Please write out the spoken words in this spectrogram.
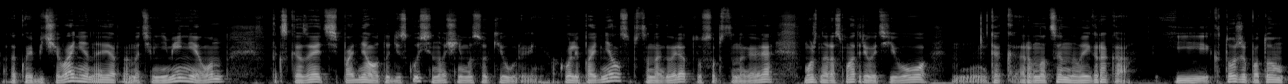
а такое бичевание, наверное, но тем не менее он, так сказать, поднял эту дискуссию на очень высокий уровень. А коли поднял, собственно говоря, то, собственно говоря, можно рассматривать его как равноценного игрока. И кто же потом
